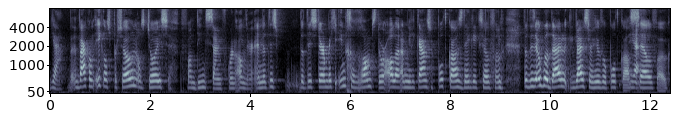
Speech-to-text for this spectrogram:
ja, waar kan ik als persoon, als Joyce, van dienst zijn voor een ander? En dat is, dat is er een beetje ingeramd door alle Amerikaanse podcasts, denk ik zo van. Dat is ook wel duidelijk. Ik luister heel veel podcasts Ja. zelf ook.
